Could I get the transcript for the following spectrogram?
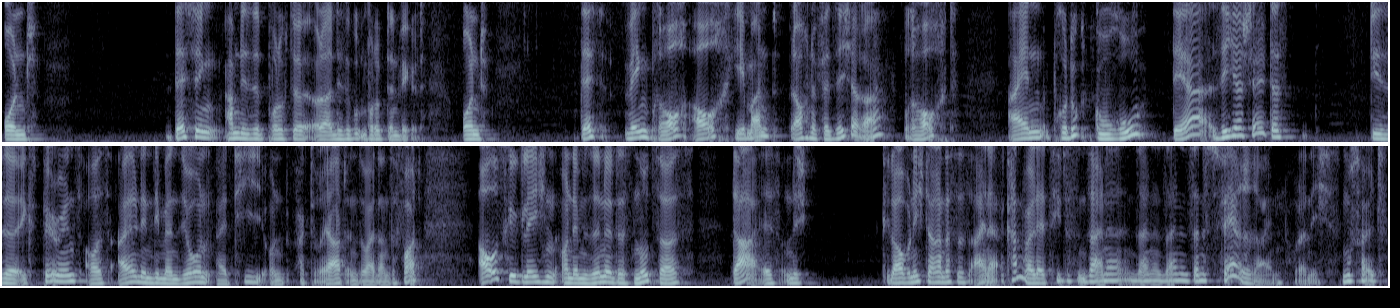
Und deswegen haben diese Produkte oder diese guten Produkte entwickelt. Und deswegen braucht auch jemand, auch eine Versicherer, braucht einen Produktguru, der sicherstellt, dass diese Experience aus all den Dimensionen IT und Aktoriat und so weiter und so fort ausgeglichen und im Sinne des Nutzers da ist. Und ich glaube nicht daran, dass es einer kann, weil der zieht es in seine, in seine, seine, seine Sphäre rein, oder nicht? Es muss halt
